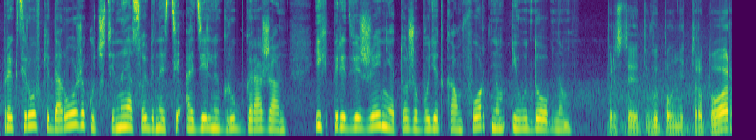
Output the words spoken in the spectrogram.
В проектировке дорожек учтены особенности отдельных групп горожан. Их передвижение тоже будет комфортным и удобным. Предстоит выполнить тротуар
